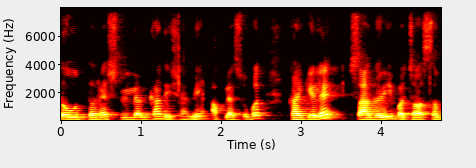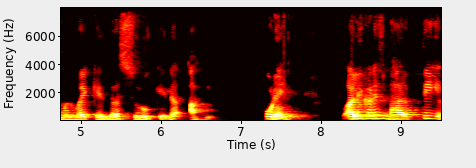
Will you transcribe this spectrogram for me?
तर उत्तर आहे श्रीलंका देशाने आपल्यासोबत काय केलंय? सागरी बचाव समन्वय केंद्र सुरू केलं आहे. पुढे अलीकडेच भारतीय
